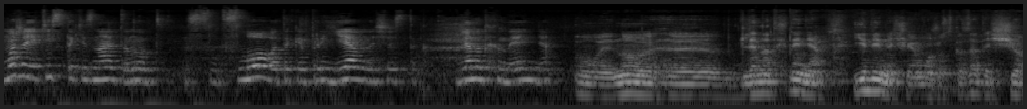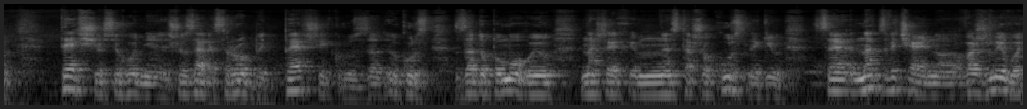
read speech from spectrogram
Може, якісь такі, знаєте, ну слово таке приємне, щось так для натхнення. Ой, ну е, для натхнення єдине, що я можу сказати, що те, що сьогодні, що зараз робить перший курс за курс за допомогою наших старшокурсників, це надзвичайно важливо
